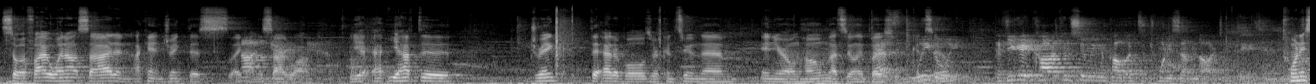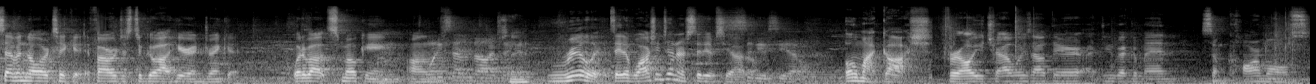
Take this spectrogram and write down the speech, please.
So if I went outside and I can't drink this like Not on the here. sidewalk, you you have to drink the edibles or consume them in your own home. That's the only place you That's can consume. legally. If you get caught consuming in public, it's a twenty-seven dollar ticket. Twenty-seven dollar ticket if I were just to go out here and drink it. What about smoking on? Twenty-seven dollar ticket. Really? State of Washington or city of Seattle? City of Seattle. Oh my gosh. For all you travelers out there, I do recommend some caramels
